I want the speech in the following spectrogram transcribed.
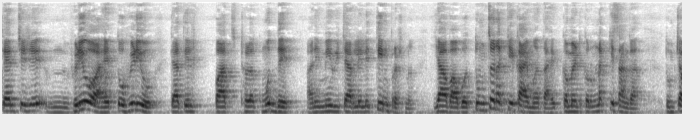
त्यांचे जे व्हिडिओ आहेत तो व्हिडिओ त्यातील पाच ठळक मुद्दे आणि मी विचारलेले तीन प्रश्न याबाबत तुमचं नक्की काय मत आहे? कमेंट करून नक्की सांगा. तुमच्या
